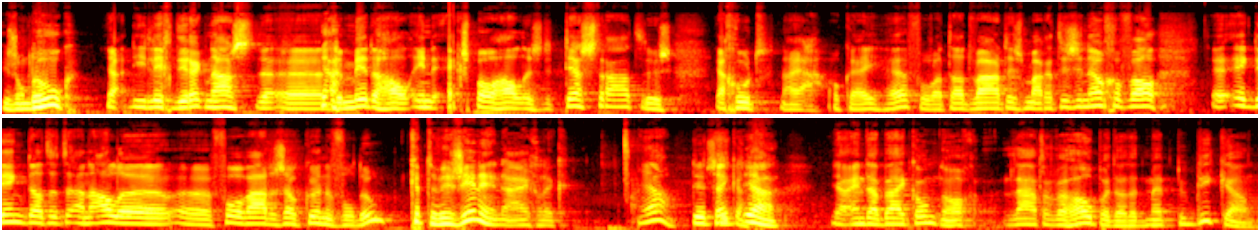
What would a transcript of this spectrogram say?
is om de hoek. Ja, die ligt direct naast de, uh, ja. de middenhal. In de expohal is de teststraat. Dus ja, goed. Nou ja, oké. Okay, voor wat dat waard is. Maar het is in elk geval... Uh, ik denk dat het aan alle uh, voorwaarden zou kunnen voldoen. Ik heb er weer zin in eigenlijk. Ja, dit, zeker. Dit, ja. ja, en daarbij komt nog... Laten we hopen dat het met publiek kan.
